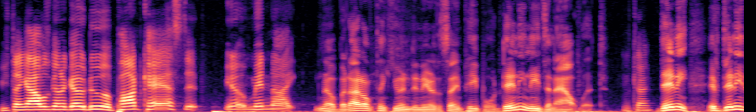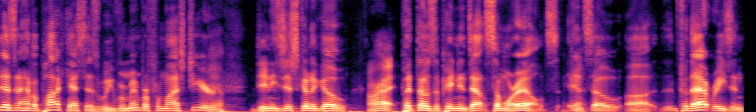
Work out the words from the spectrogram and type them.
You think I was going to go do a podcast at you know midnight? no, but I don't think you and Denny are the same people. Denny needs an outlet. Okay. Denny, if Denny doesn't have a podcast, as we remember from last year, Yeah. Denny's just going to go All right. put those opinions out somewhere else. And so, uh, for that reason,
